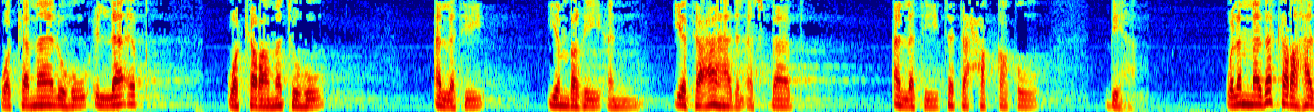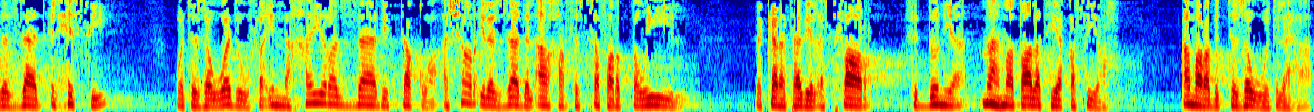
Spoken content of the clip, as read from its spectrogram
وكماله اللائق وكرامته التي ينبغي أن يتعاهد الأسباب التي تتحقق بها. ولما ذكر هذا الزاد الحسي وتزودوا فإن خير الزاد التقوى أشار إلى الزاد الآخر في السفر الطويل كانت هذه الأسفار في الدنيا مهما طالت هي قصيرة أمر بالتزود لها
